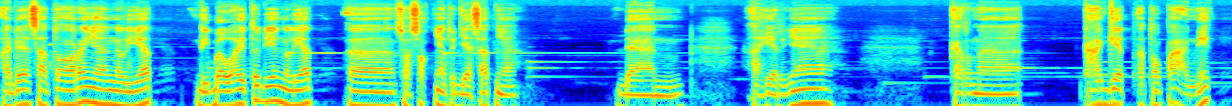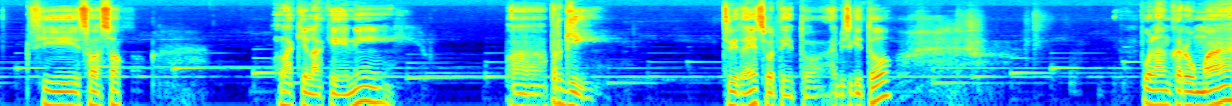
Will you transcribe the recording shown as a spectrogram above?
ada satu orang yang ngeliat di bawah itu dia ngeliat uh, sosoknya atau jasadnya dan akhirnya karena kaget atau panik si sosok laki-laki ini uh, pergi. Ceritanya seperti itu. Habis gitu pulang ke rumah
